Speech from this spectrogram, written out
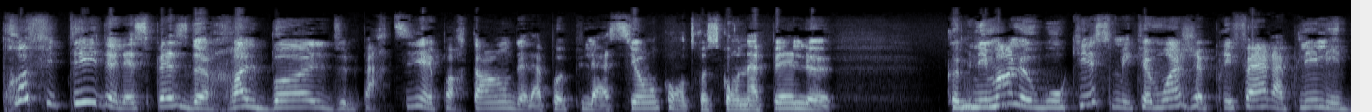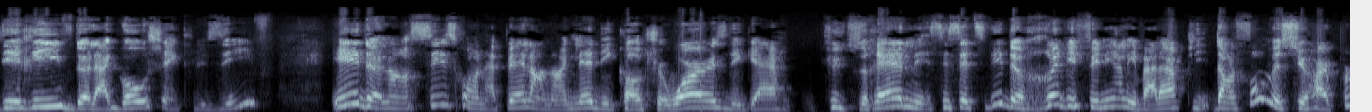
profiter de l'espèce de roll-ball d'une partie importante de la population contre ce qu'on appelle euh, communément le wokisme et que moi je préfère appeler les dérives de la gauche inclusive et de lancer ce qu'on appelle en anglais des culture wars, des guerres culturelles, mais c'est cette idée de redéfinir les valeurs. Puis dans le fond, M. Harper,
